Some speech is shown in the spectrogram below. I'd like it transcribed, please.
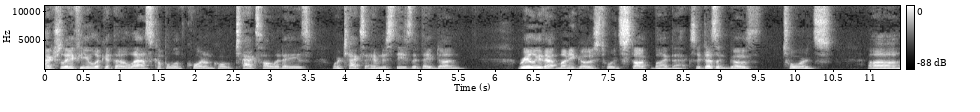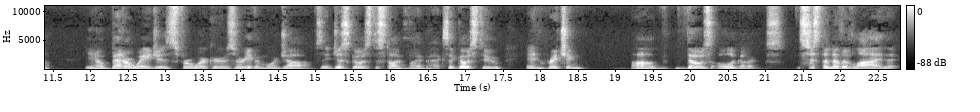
Actually, if you look at the last couple of quote unquote tax holidays or tax amnesties that they've done, really that money goes towards stock buybacks. It doesn't go th- towards, uh, you know, better wages for workers or even more jobs. It just goes to stock buybacks. It goes to enriching uh, those oligarchs. It's just another lie that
